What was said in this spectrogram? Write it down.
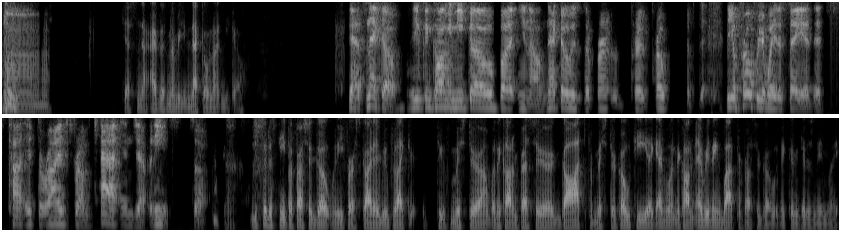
Just Ne- I have to remember you, Neko, not Nico. Yeah, it's Neko. You can call me Nico, but you know, Neko is the pro, pro, pro, the appropriate way to say it. It's it derives from cat in Japanese. So You should have seen Professor Goat when he first got here. People like Mr. Um, what they called him, Professor Got, Mr. Goatee, like everyone they called him everything but Professor Goat. They couldn't get his name right.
